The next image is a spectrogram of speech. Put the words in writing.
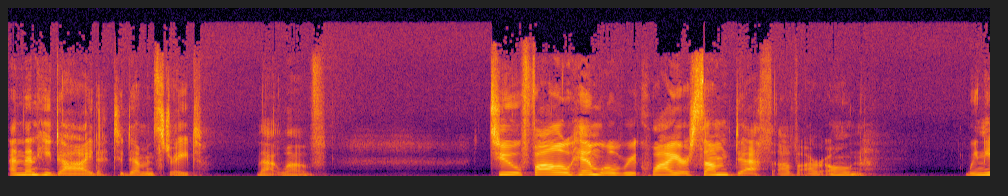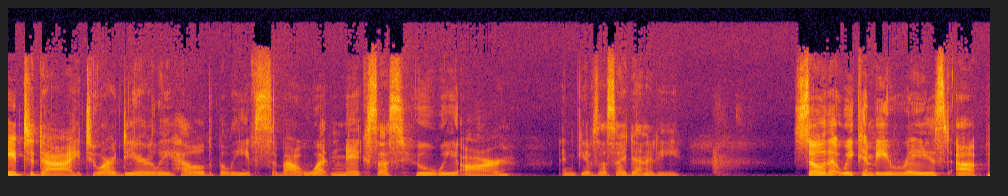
and then he died to demonstrate that love. To follow him will require some death of our own. We need to die to our dearly held beliefs about what makes us who we are and gives us identity so that we can be raised up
